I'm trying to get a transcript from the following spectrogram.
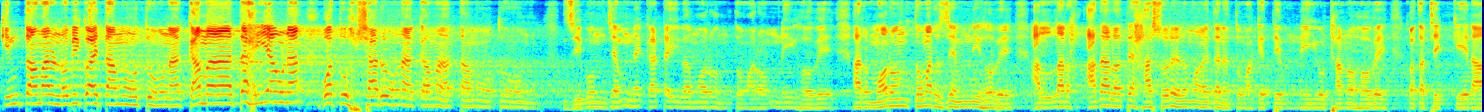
কিন্তু আমার নবী কয়, তামুতুন না কামা তাহিয়াও না ও তু না কামা তামো তামুতুন। জীবন যেমনে কাটাইবা, মরণ তোমার অমনি হবে। আর মরণ তোমার যেমনি হবে, আল্লাহর আদালতে হাসরের ময়দানে তোমাকে তেমনি ওঠানো হবে। কথা ঠিক কেনা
